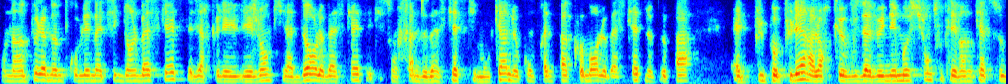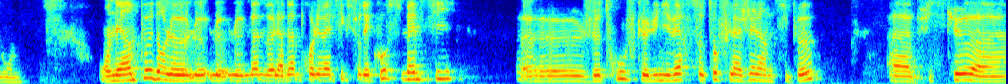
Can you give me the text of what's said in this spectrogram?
on a un peu la même problématique dans le basket, c'est-à-dire que les, les, gens qui adorent le basket et qui sont fans de basket, ce qui est mon cas, ne comprennent pas comment le basket ne peut pas être plus populaire alors que vous avez une émotion toutes les 24 secondes on est un peu dans le, le, le, même, la même problématique sur des courses, même si euh, je trouve que l'univers s'auto-flagelle un petit peu, euh, puisque euh,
